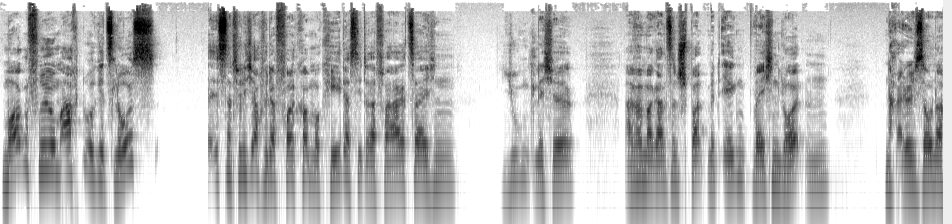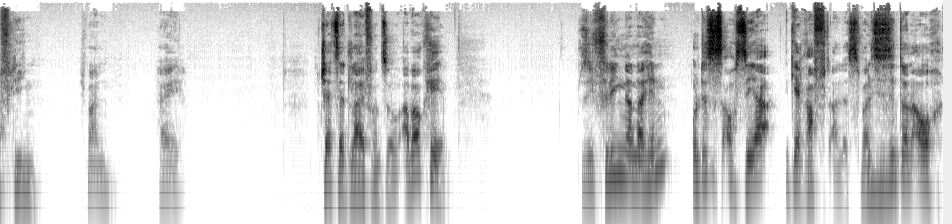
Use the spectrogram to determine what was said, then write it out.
morgen früh um 8 Uhr geht's los. Ist natürlich auch wieder vollkommen okay, dass die drei Fragezeichen Jugendliche einfach mal ganz entspannt mit irgendwelchen Leuten nach Arizona fliegen. Ich meine, hey, Jet Set Live und so. Aber okay. Sie fliegen dann dahin und das ist auch sehr gerafft alles, weil sie sind dann auch,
